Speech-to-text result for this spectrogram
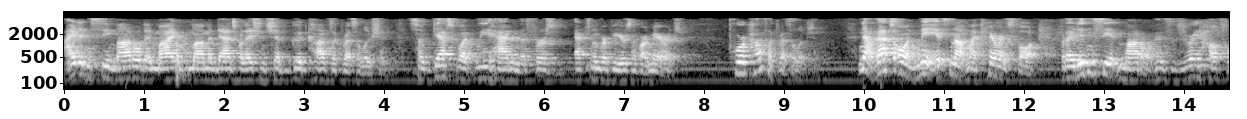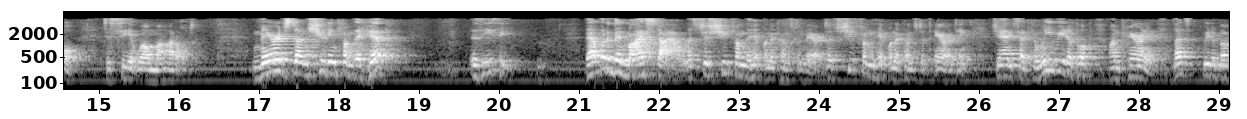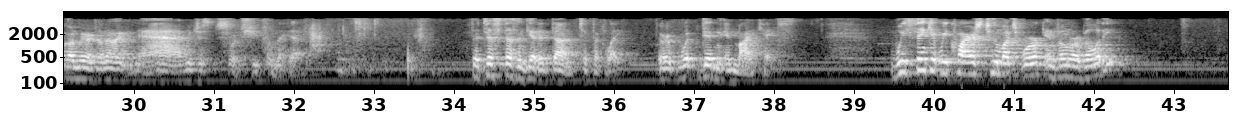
I didn't see modeled in my mom and dad's relationship good conflict resolution. So guess what we had in the first X number of years of our marriage? Poor conflict resolution. Now, that's on me. It's not my parents' fault, but I didn't see it modeled. And it's very helpful to see it well modeled. Marriage done shooting from the hip is easy. That would have been my style. Let's just shoot from the hip when it comes to marriage. Let's shoot from the hip when it comes to parenting. Jan said, Can we read a book on parenting? Let's read a book on marriage. And I'm like, Nah, we just sort of shoot from the hip. That just doesn't get it done typically, or what didn't in my case. We think it requires too much work and vulnerability.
